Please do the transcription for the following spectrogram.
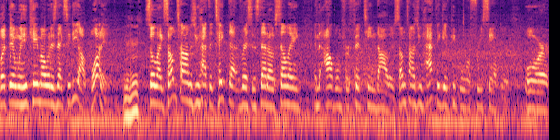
But then when he came out with his next CD, I bought it. Mm-hmm. So like sometimes you have to take that risk instead of selling an album for fifteen dollars. Sometimes you have to give people a free sample or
